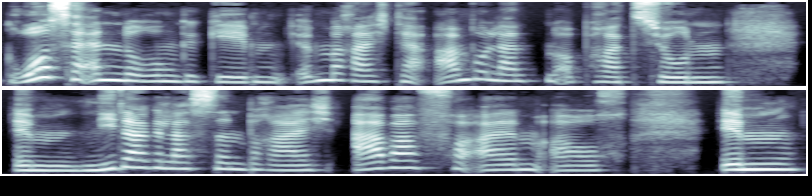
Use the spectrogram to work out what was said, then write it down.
große Änderungen gegeben im Bereich der ambulanten Operationen, im niedergelassenen Bereich, aber vor allem auch im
